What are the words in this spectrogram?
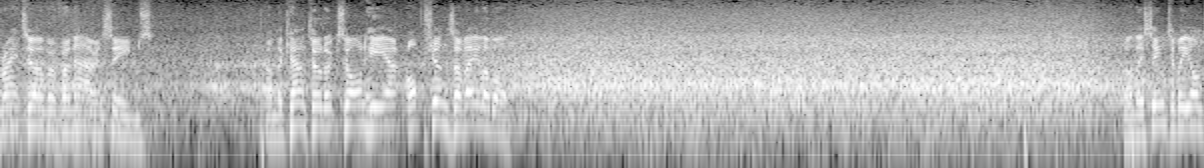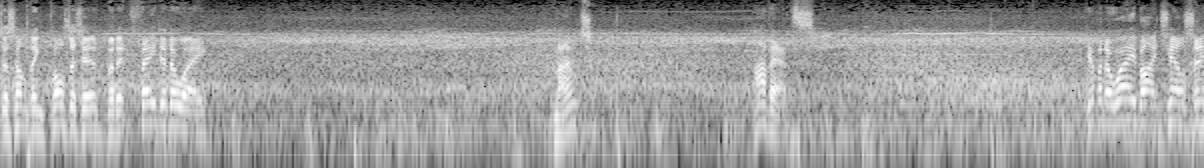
Threat over for now, it seems. And the counter looks on here. Options available. Well, they seem to be onto something positive, but it faded away. Mount. Havertz. Given away by Chelsea.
